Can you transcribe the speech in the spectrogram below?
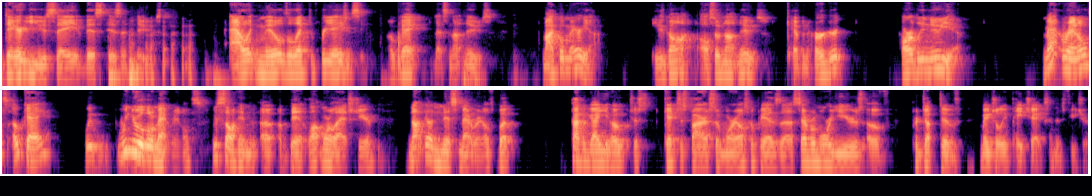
dare you say this isn't news? Alec Mills elected free agency. Okay, that's not news. Michael Marriott, he's gone. Also not news. Kevin Herget, hardly knew you. Matt Reynolds, okay. We we knew a little Matt Reynolds. We saw him a, a bit, a lot more last year. Not going to miss Matt Reynolds, but type of guy you hope just catches fire somewhere else. Hope he has uh, several more years of productive major league paychecks in his future.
